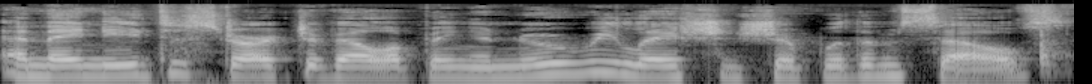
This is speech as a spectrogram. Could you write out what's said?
and they need to start developing a new relationship with themselves.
